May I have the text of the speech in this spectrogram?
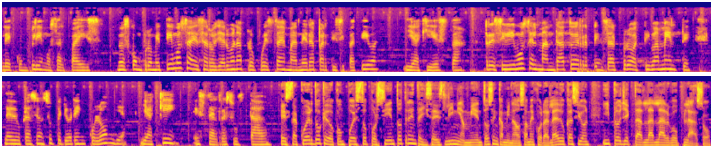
le cumplimos al país. Nos comprometimos a desarrollar una propuesta de manera participativa y aquí está. Recibimos el mandato de repensar proactivamente la educación superior en Colombia y aquí está el resultado. Este acuerdo quedó compuesto por 136 lineamientos encaminados a mejorar la educación y proyectarla a largo plazo.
